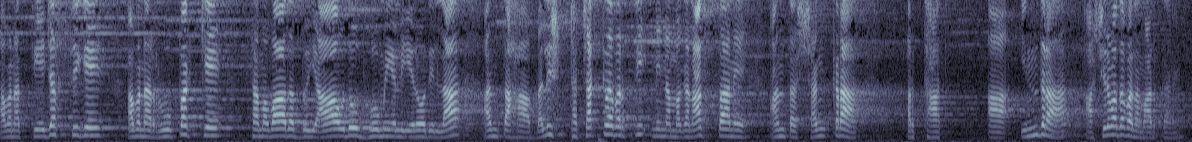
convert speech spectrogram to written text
ಅವನ ತೇಜಸ್ಸಿಗೆ, ಅವನ ರೂಪಕ್ಕೆ ಸಮವಾದದ್ದು ಯಾವುದೂ ಭೂಮಿಯಲ್ಲಿ ಇರೋದಿಲ್ಲ. ಅಂತಹ ಬಲಿಷ್ಠ ಚಕ್ರವರ್ತಿ ನಿನ್ನ ಮಗನಾಗ್ತಾನೆ ಅಂತ ಶಂಕರ ಅರ್ಥಾತ್ ಆ ಇಂದ್ರ ಆಶೀರ್ವಾದವನ್ನು ಮಾಡ್ತಾನೆ.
